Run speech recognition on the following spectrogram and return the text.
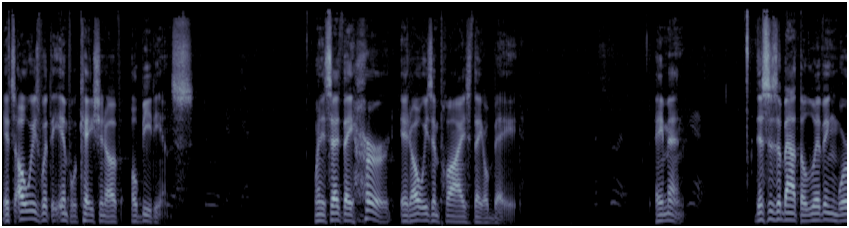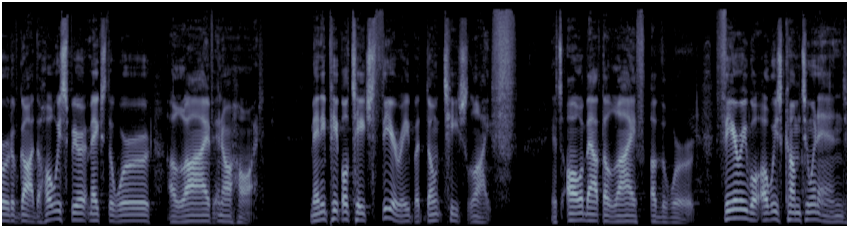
it's always with the implication of obedience. When it says they heard, it always implies they obeyed. Amen. This is about the living Word of God. The Holy Spirit makes the Word alive in our heart. Many people teach theory, but don't teach life. It's all about the life of the Word. Theory will always come to an end,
